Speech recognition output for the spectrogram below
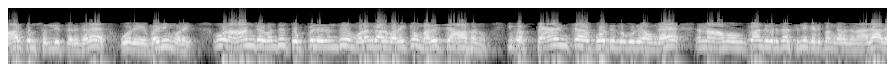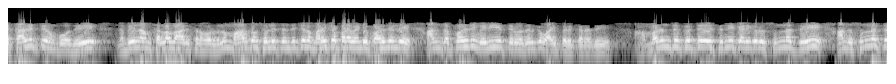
மார்க்கம் சொல்லி தருகிற ஒரு வழிமுறை. ஒரு ஆண்கள் வந்து தொப்பிலிருந்து முழங்கால் வரைக்கும் மறைச்சு ஆகணும். இப்ப பேண்ட போட்டுக்கக்கூடியவங்க நான் அவன் உட்கார்ந்துகிட்டு தான் சின்ன கடிப்பங்கிறதுனால அதை கழட்டும் போது நபீல் நாம் சல்லா அலிஸ்லாம் அவர்களும் மார்க்கம் சொல்லி தந்துச்சு மறைக்கப்பட வேண்டிய பகுதி அந்த பகுதி வெளியே தருவதற்கு வாய்ப்பு இருக்கிறது. அமர்ந்துகிட்டு சிந்தி கழிக்கிற சுண்ணத்து அந்த சுண்ணத்தை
